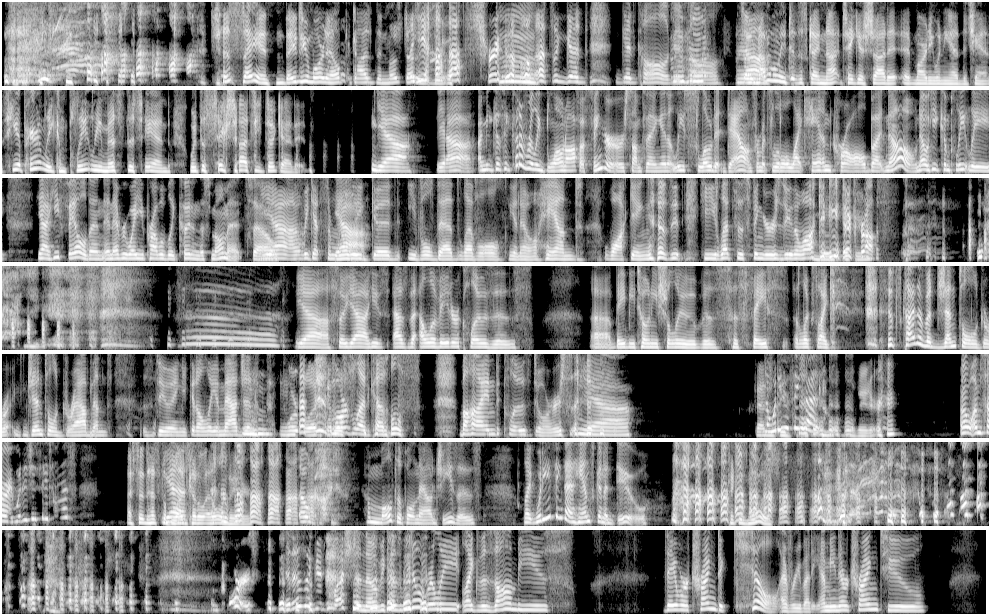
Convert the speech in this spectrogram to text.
Just saying, they do more to help the cause than most others yeah, do. that's true. Mm. That's a good good call. Good Mhm. call. So Yeah. not only did this guy not take a shot at, at Marty when he had the chance, he apparently completely missed this hand with the six shots he took at it. Yeah. Yeah. I mean, because he could have really blown off a finger or something and at least slowed it down from its little like hand crawl. But no, no, he completely, yeah, he failed in, in every way you probably could in this moment. So, Yeah, we get some really good Evil Dead level, you know, hand walking as it he lets his fingers do the walking sticking. across. Yeah, so yeah, he's as the elevator closes, uh baby Tony Shalhoub is his face it looks like it's kind of a gentle gra- gentle grab and is doing. You can only imagine Mhm. More blood cuddles. more blood cuddles behind closed doors. yeah. That Now, what do you think that- elevator? Oh, I'm sorry. What did you say, Thomas? I said that's the blood cuddle elevator. Oh, God. A multiple now. Jesus. Like, what do you think that hand's going to do? Pick his nose. Of course. it is a good question though because we don't really like the zombies they were trying to kill everybody i mean they were trying to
